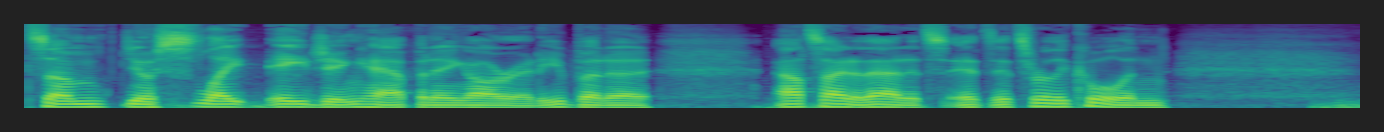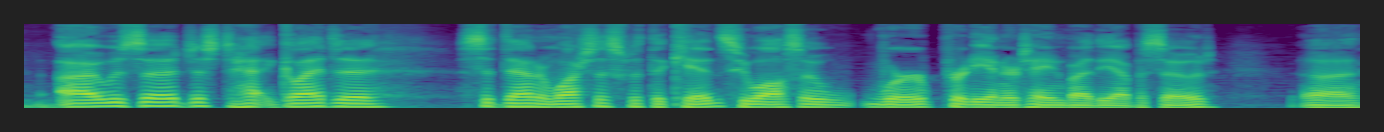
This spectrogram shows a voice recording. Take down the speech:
some you know slight aging happening already, but uh outside of that, it's it's it's really cool. And I was uh, just ha- glad to sit down and watch this with the kids, who also were pretty entertained by the episode. Uh,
